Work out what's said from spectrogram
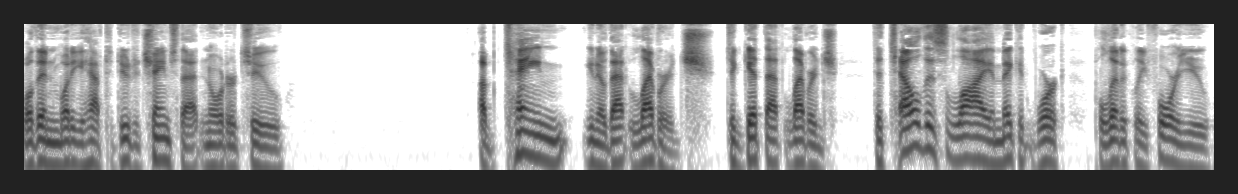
Well, then what do you have to do to change that in order to obtain, you know, that leverage, to get that leverage, to tell this lie and make it work politically for you?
